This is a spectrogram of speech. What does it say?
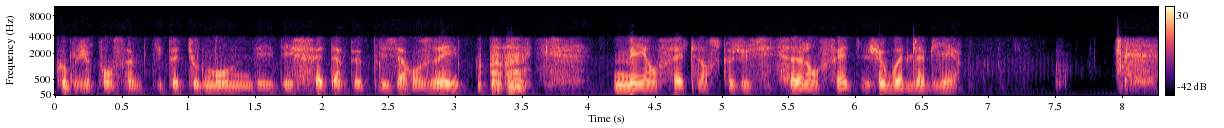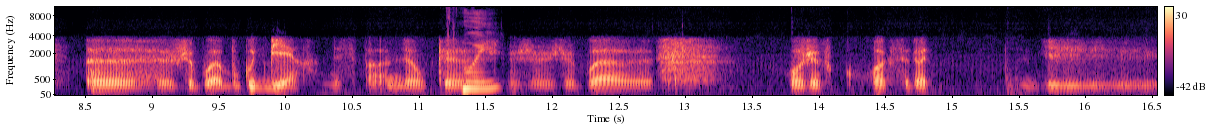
comme je pense un petit peu tout le monde, des, des fêtes un peu plus arrosées. Mais en fait, lorsque je suis seul, en fait, je bois de la bière. Euh, je bois beaucoup de bière, n'est-ce pas? Donc, euh, Oui. je, je bois. euh, bon, je crois que ça doit être du.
